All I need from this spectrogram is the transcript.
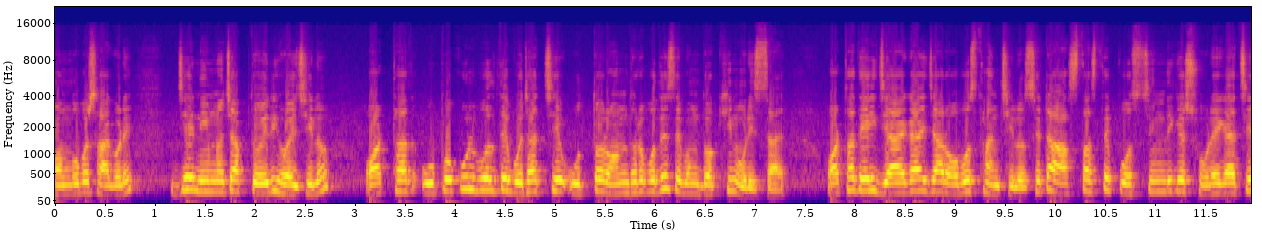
বঙ্গোপসাগরে যে নিম্নচাপ তৈরি হয়েছিল, অর্থাৎ উপকূল বলতে বোঝাচ্ছে উত্তর অন্ধ্রপ্রদেশ এবং দক্ষিণ উড়িষ্যায় অর্থাৎ এই জায়গায় যার অবস্থান ছিল, সেটা আস্তে আস্তে পশ্চিম দিকে সরে গেছে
